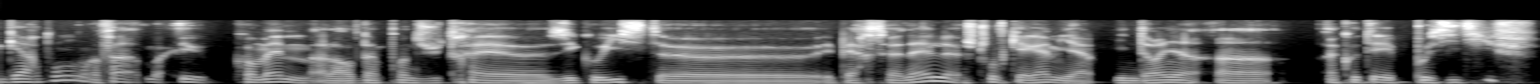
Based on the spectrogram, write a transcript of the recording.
Gardons, enfin, quand même, alors d'un point de vue très euh, égoïste euh, et personnel, je trouve qu'il y a quand même, il y a, mine de rien, un, un côté positif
